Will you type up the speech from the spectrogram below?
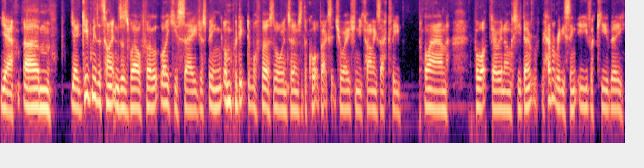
Yeah. Um, yeah, give me the Titans as well for, like you say, just being unpredictable, first of all, in terms of the quarterback situation. You can't exactly plan for what's going on because you don't we haven't really seen either QB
